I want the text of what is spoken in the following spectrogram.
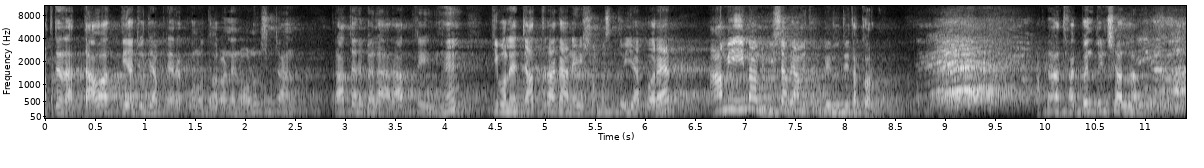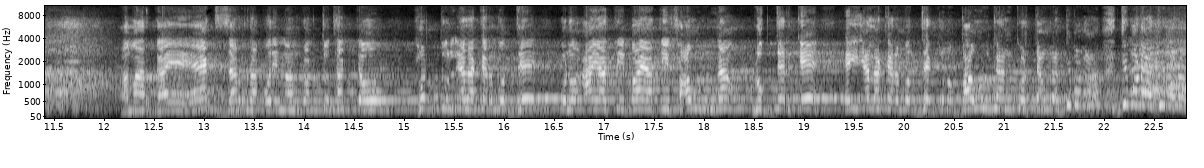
আপনারা দাওয়াত দিয়ে যদি আপনারা কোনো ধরনের অনুষ্ঠান, রাতের বেলা, রাত্রি হ্যাঁ কি বলে, যাত্রা গান, এই সমস্ত ইয়া করেন, আমি ইমাম হিসাবে আমি তার বিরোধিতা করব। আপনারা থাকবেন তো ইনশাল্লাহ আমার গায়ে এক জাররা পরিমাণ রক্ত থাকতেও খট্টুল এলাকার মধ্যে কোনো আয়াতি বায়াতি ফাউল না। লোকদেরকে এই এলাকার মধ্যে কোনো বাউল গান করতে আমরা দিব না দিব না দিব না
